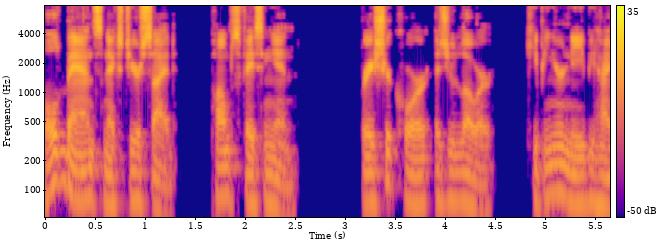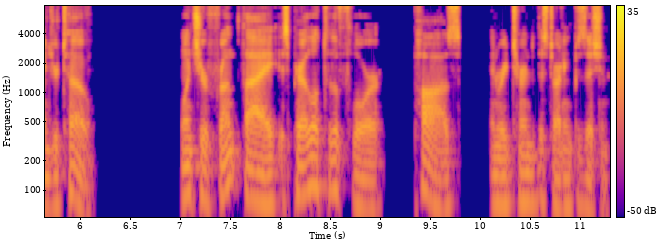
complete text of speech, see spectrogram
Hold bands next to your side, palms facing in. Brace your core as you lower, keeping your knee behind your toe. Once your front thigh is parallel to the floor, pause and return to the starting position.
